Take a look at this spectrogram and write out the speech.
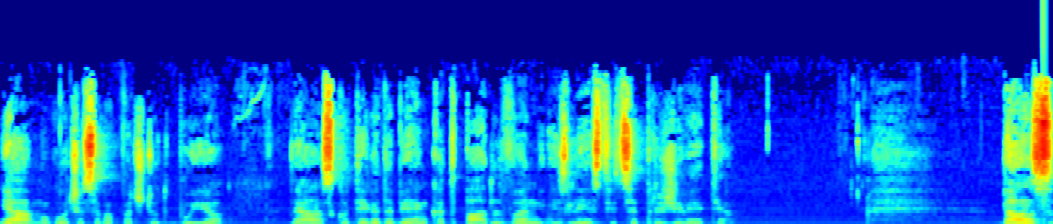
ja, mogoče se pa pač tudi bojijo dejansko tega, da bi enkrat padli ven iz lestvice preživetja. Danes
